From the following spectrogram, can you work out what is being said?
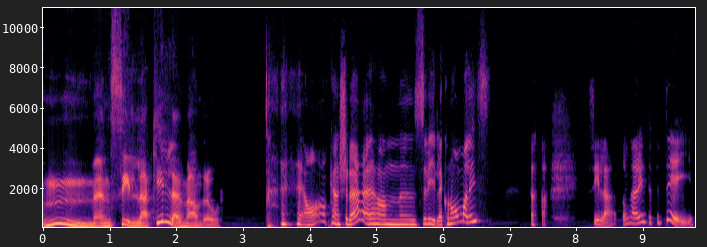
Mm, en Silla-kille med andra ord. ja, kanske det. Är han eh, civilekonom, Alice? Silla, de här är inte för dig.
